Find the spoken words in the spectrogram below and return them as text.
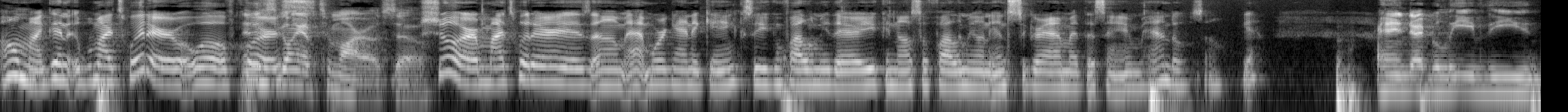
Oh my goodness. Well, my Twitter. Well, of And course. this is going up tomorrow, so. Sure. My Twitter is um, at Morganic Inc. So you can follow me there. You can also follow me on Instagram at the same handle. So yeah. And I believe the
